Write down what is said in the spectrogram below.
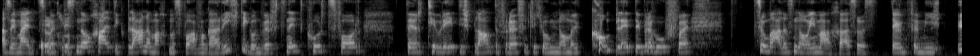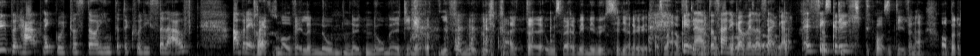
Also ich meine, zum ja, etwas nachhaltig planen macht man es von Anfang an richtig und wirft es nicht kurz vor der theoretisch geplanten Veröffentlichung nochmal komplett über den Haufen zum alles neu machen. Also es klingt für mich überhaupt nicht gut, was da hinter der Kulisse läuft. Aber eben. Ich mal wollen, nur, nicht nur die negativen Möglichkeiten auswählen, weil wir wissen ja nicht, was läuft. Genau, das wollte ich auch sagen. Oder? Es sind Gerüchte. Positiven. Aber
